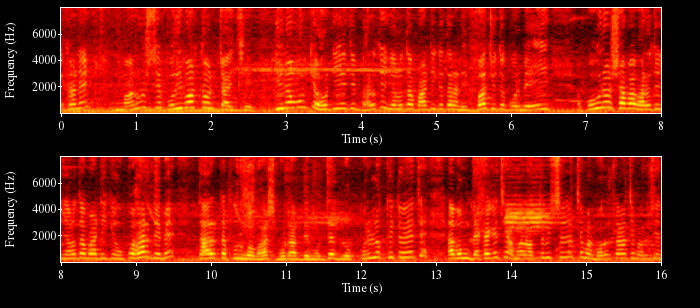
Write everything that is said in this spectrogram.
এখানে মানুষ যে পরিবর্তন চাইছে, তৃণমূলকে হটিয়ে যে ভারতীয় জনতা পার্টিকে তারা নির্বাচিত করবে, এই পৌরসভা ভারতীয় জনতা পার্টিকে উপহার দেবে তার একটা পূর্বাভাস ভোটারদের মধ্যে লোক পরিলক্ষিত হয়েছে এবং দেখা গেছে আমার আত্মবিশ্বাস আছে আমার ভরসা আছে মানুষের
